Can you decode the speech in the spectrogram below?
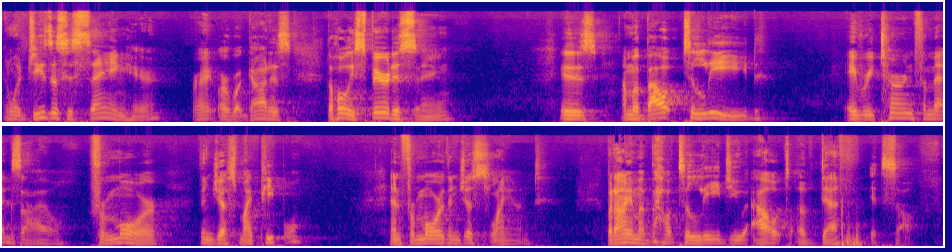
And what Jesus is saying here, right, or what God is, the Holy Spirit is saying, is I'm about to lead a return from exile for more than just my people and for more than just land. But I am about to lead you out of death itself.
